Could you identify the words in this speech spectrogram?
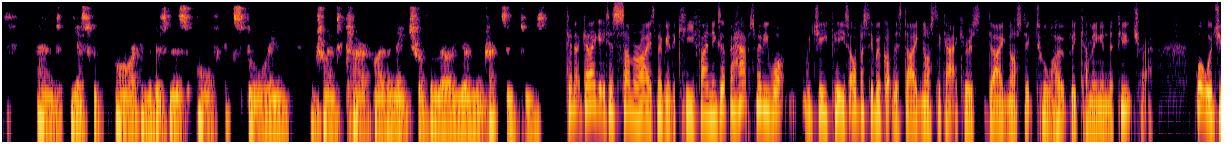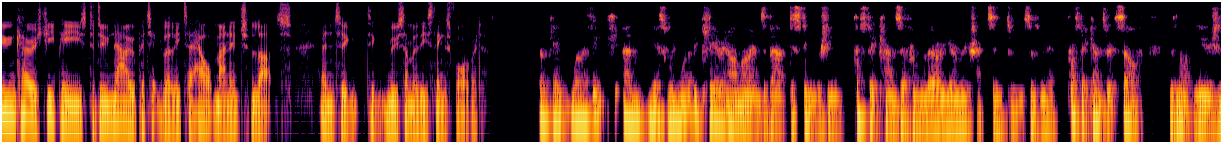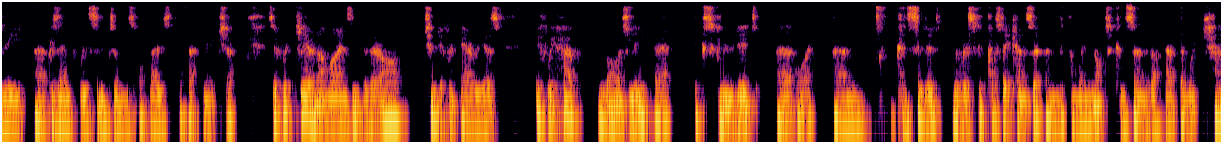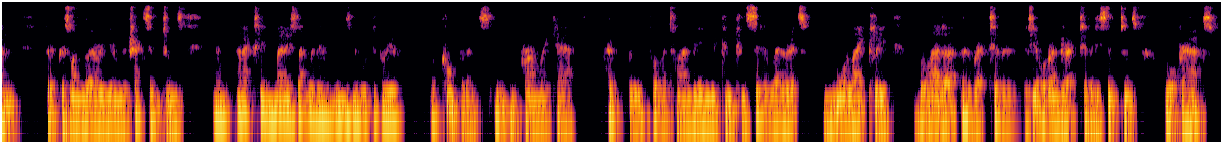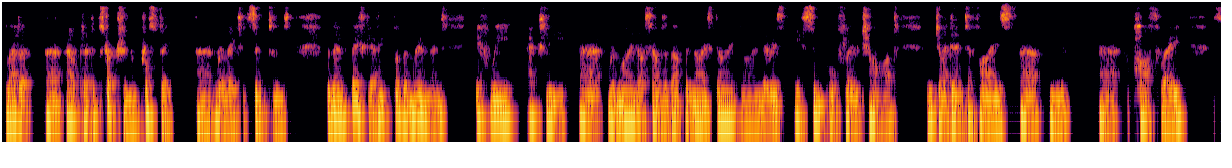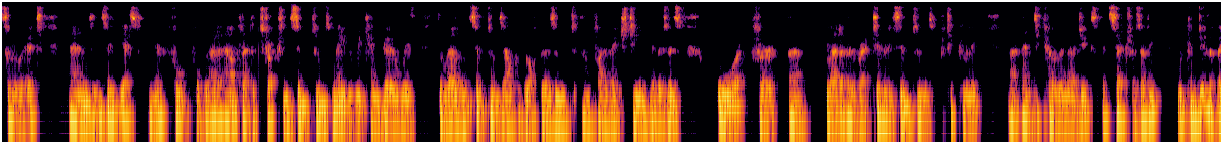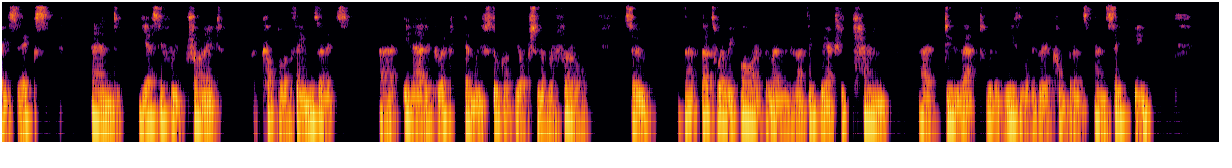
And yes, we are in the business of exploring and trying to clarify the nature of the lower urinary tract symptoms. Can I, can I get you to summarize maybe the key findings? Or perhaps maybe what GPs, obviously, we've got this diagnostic accuracy diagnostic tool hopefully coming in the future. What would you encourage GPs to do now, particularly to help manage LUTs and to, to move some of these things forward? Okay, well, I think, um, yes, we want to be clear in our minds about distinguishing prostate cancer from lower urinary tract symptoms. As we know, prostate cancer itself does not usually uh, present with symptoms of those of that nature. So, if we're clear in our minds, you know, there are two different areas. If we have largely uh, excluded uh, or um, considered the risk of prostate cancer and, and, we're not concerned about that, then we can focus on lower urinary tract symptoms and, and actually manage that with a reasonable degree of of confidence in, in primary care. Hopefully, for the time being, we can consider whether it's more likely bladder overactivity or underactivity symptoms, or perhaps bladder uh, outlet obstruction and prostate uh, related symptoms. But then, basically, I think for the moment, if we actually uh, remind ourselves about the NICE guideline, there is a simple flow chart which identifies, uh, you know, uh, a pathway through it and say, yes, you know, for, for bladder outlet obstruction symptoms, maybe we can go with the relevant symptoms, alpha blockers and, and 5-HT inhibitors, or for uh, bladder overactivity symptoms, particularly uh, anticholinergics, etc. So I think we can do the basics. And yes, if we've tried a couple of things and it's uh, inadequate, then we've still got the option of referral. So that, that's where we are at the moment. And I think we actually can uh, do that with a reasonable degree of confidence and safety.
